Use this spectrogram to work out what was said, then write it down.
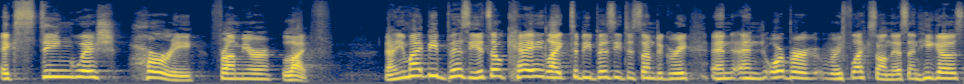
extinguish hurry from your life. Now you might be busy. It's okay like to be busy to some degree. And and Ortberg reflects on this and he goes,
